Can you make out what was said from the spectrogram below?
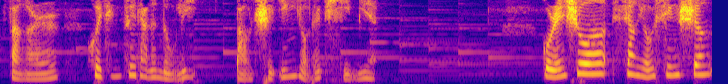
反而会尽最大的努力保持应有的体面。古人说“相由心生”，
